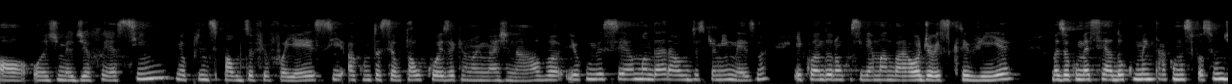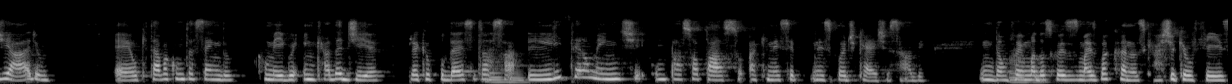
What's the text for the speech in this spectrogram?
ó, hoje meu dia foi assim, meu principal desafio foi esse, aconteceu tal coisa que eu não imaginava, e eu comecei a mandar áudios para mim mesma, e quando eu não conseguia mandar áudio, eu escrevia, mas eu comecei a documentar como se fosse um diário é, o que estava acontecendo comigo em cada dia, para que eu pudesse traçar uhum. literalmente um passo a passo aqui nesse, nesse podcast, sabe? Então foi uhum. uma das coisas mais bacanas que eu acho que eu fiz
